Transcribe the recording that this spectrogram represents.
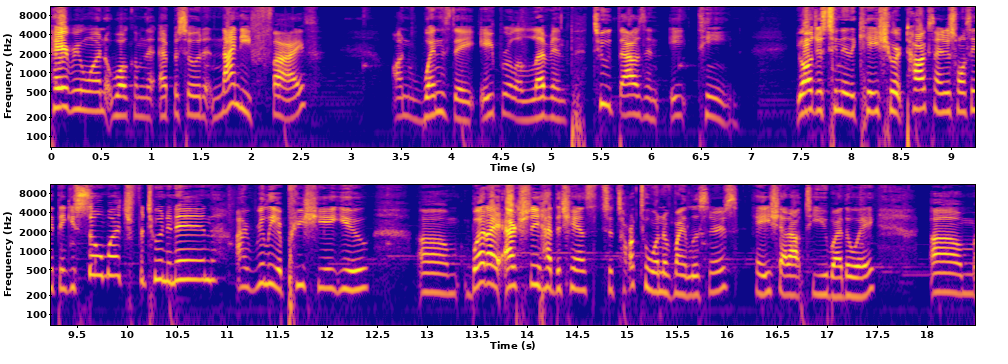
Hey everyone, welcome to episode 95 on Wednesday, April 11th, 2018. You all just tuned in to K Short Talks, and I just want to say thank you so much for tuning in. I really appreciate you. Um, but I actually had the chance to talk to one of my listeners. Hey, shout out to you, by the way. Um,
